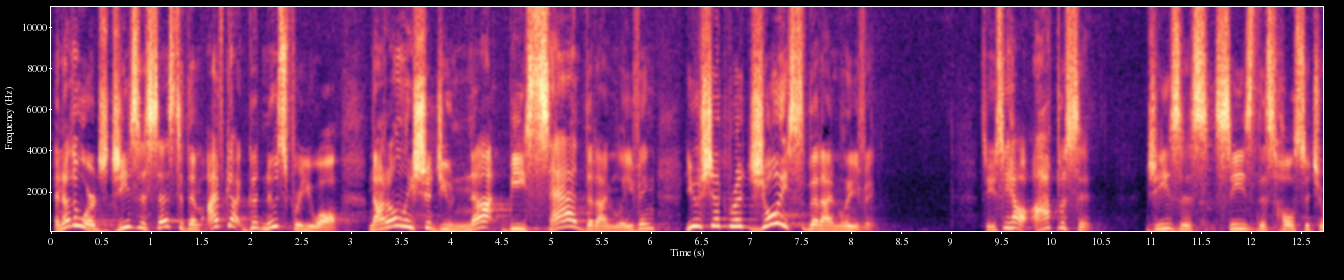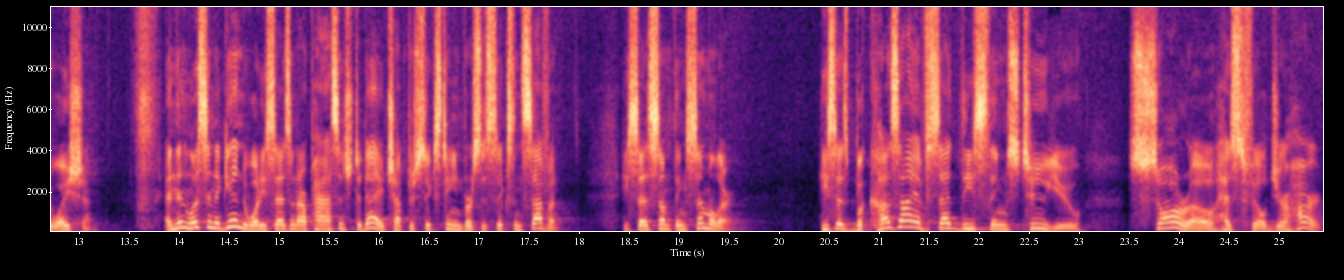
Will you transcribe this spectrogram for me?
In other words, Jesus says to them, I've got good news for you all. Not only should you not be sad that I'm leaving, you should rejoice that I'm leaving. So you see how opposite Jesus sees this whole situation. And then listen again to what he says in our passage today, chapter 16, verses 6 and 7. He says something similar. He says, Because I have said these things to you, sorrow has filled your heart.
